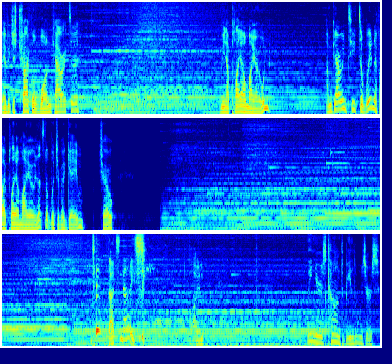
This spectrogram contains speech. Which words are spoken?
Maybe just try for one character? I mean, I play on my own? I'm guaranteed to win if I play on my own. That's not much of a game. Show. That's nice. Fine. Winners can't be losers.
